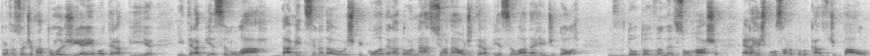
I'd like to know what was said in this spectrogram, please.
Professor de hematologia, hemoterapia e terapia celular da medicina da USP, coordenador nacional de terapia celular da Rede DOR Dr. Wanderson Rocha, era responsável pelo caso de Paulo.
